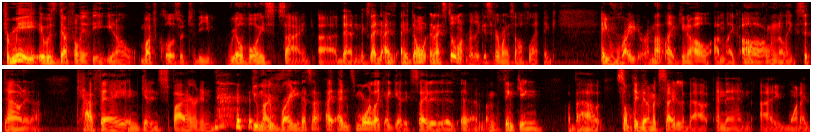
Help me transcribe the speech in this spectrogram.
for me, it was definitely you know much closer to the real voice side uh, than because I, I I don't and I still don't really consider myself like a writer. I'm not like you know I'm like oh I'm gonna like sit down and. Uh, cafe and get inspired and do my writing. That's not. I, it's more like I get excited. As, I'm thinking about something that I'm excited about, and then I want to,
